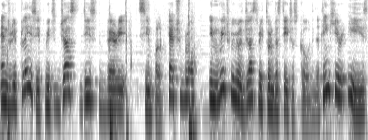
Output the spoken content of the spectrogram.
and replace it with just this very simple catch block in which we will just return the status code. The thing here is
